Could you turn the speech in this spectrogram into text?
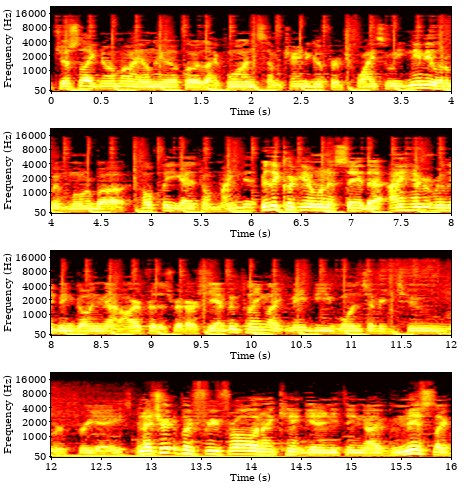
just like normal. I only upload like once. I'm trying to go for twice a week, maybe a little bit more, but hopefully you guys don't mind it. Really quickly I want to say that I haven't really been going that hard for this Red RC. I've been playing like maybe once every two or three days. And I tried to play free for all and I can't get anything. I've missed like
